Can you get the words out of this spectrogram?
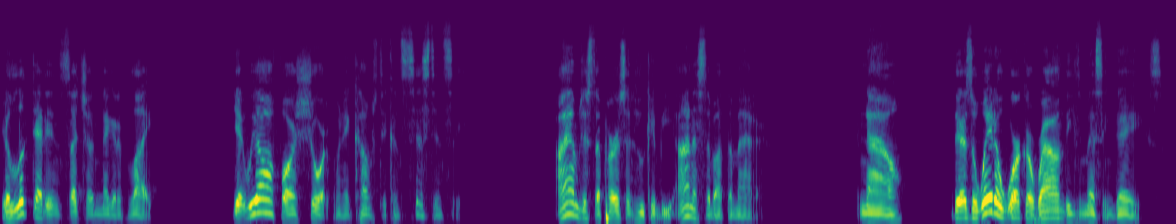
you're looked at in such a negative light. Yet we all fall short when it comes to consistency. I am just a person who can be honest about the matter. Now, there's a way to work around these missing days.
